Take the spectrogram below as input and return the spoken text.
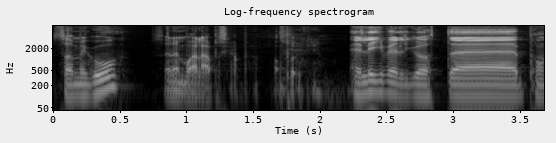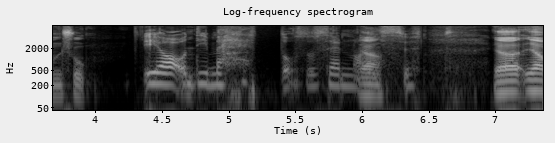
som er god, så er det en bra å bruke. Jeg liker veldig godt eh, poncho. Ja, og de med hett også ser nice ut. Ja, ja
